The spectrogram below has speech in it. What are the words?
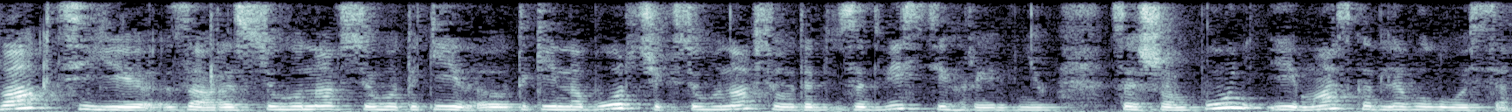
В акції зараз всього-навсього такий, е, такий наборчик, всього-навсього за 200 гривнів. Це шампунь і маска для волосся.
